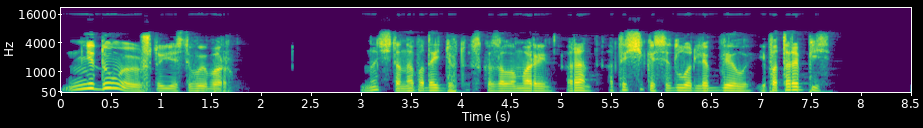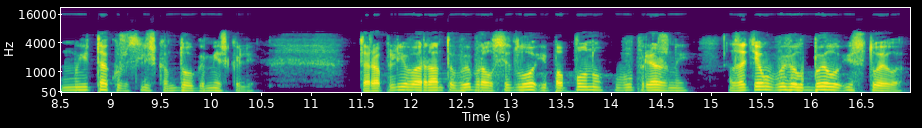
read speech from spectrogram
«Не думаю, что есть выбор». «Значит, она подойдет», — сказала Марин. «Ранд, отыщи-ка седло для Беллы и поторопись. Мы и так уже слишком долго мешкали». Торопливо Рант выбрал седло и попону в упряжный, а затем вывел Беллу из стойла.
